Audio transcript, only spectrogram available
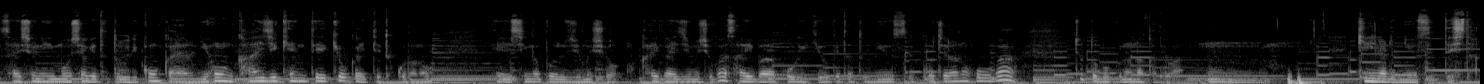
最初に申し上げた通り今回ある日本開示検定協会っていうところの、えシンガポール事務所海外事務所がサイバー攻撃を受けたというニュースこちらの方がちょっと僕の中ではうん気になるニュースでした。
